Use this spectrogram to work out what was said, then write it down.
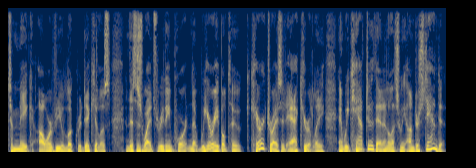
to make our view look ridiculous. And this is why it's really important that we are able to characterize it accurately. And we can't do that unless we understand it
